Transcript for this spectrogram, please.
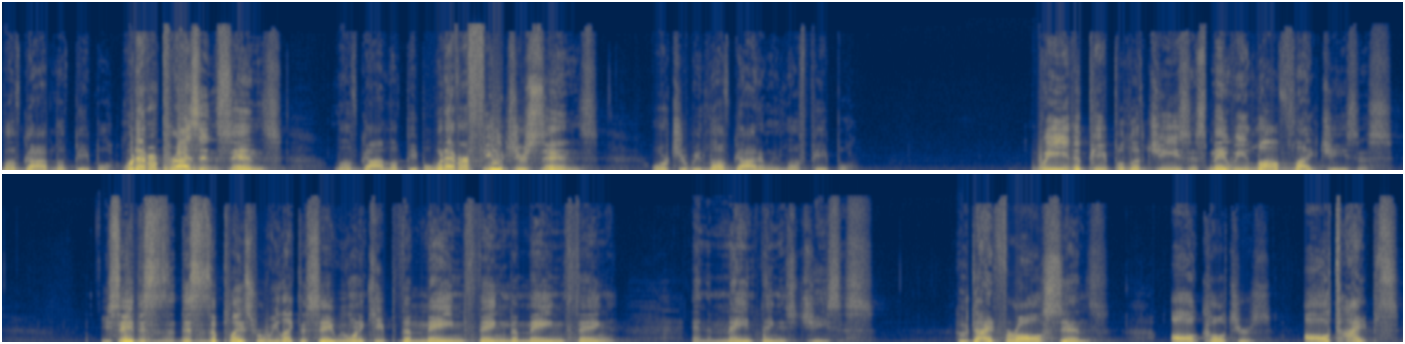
love God, love people. Whatever present sins, love God, love people. Whatever future sins, Orchard, we love God and we love people. We, the people of Jesus, may we love like Jesus. You say, this is, this is a place where we like to say we want to keep the main thing the main thing. And the main thing is Jesus, who died for all sins, all cultures, all types,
